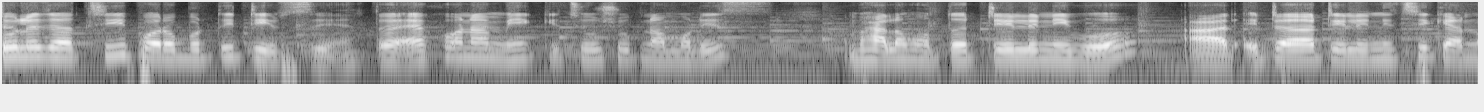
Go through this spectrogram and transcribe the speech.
চলে যাচ্ছি পরবর্তী টিপসে তো এখন আমি কিছু শুকনা মরিচ ভালো মতো টেলে নিব। আর এটা টেলে নিচ্ছি কেন?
